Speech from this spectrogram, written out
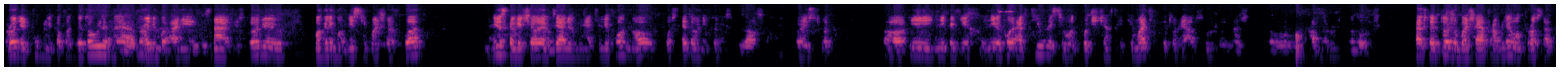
Вроде публика подготовленная, вроде бы они знают историю, могли бы внести большой вклад. Несколько человек взяли у меня телефон, но после этого никто не связался. То есть вот э, и никаких, никакой активности вот по чеченской тематике, которую я обслуживаю, значит, э, обнаружить не удалось. Так что это тоже большая проблема, просто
